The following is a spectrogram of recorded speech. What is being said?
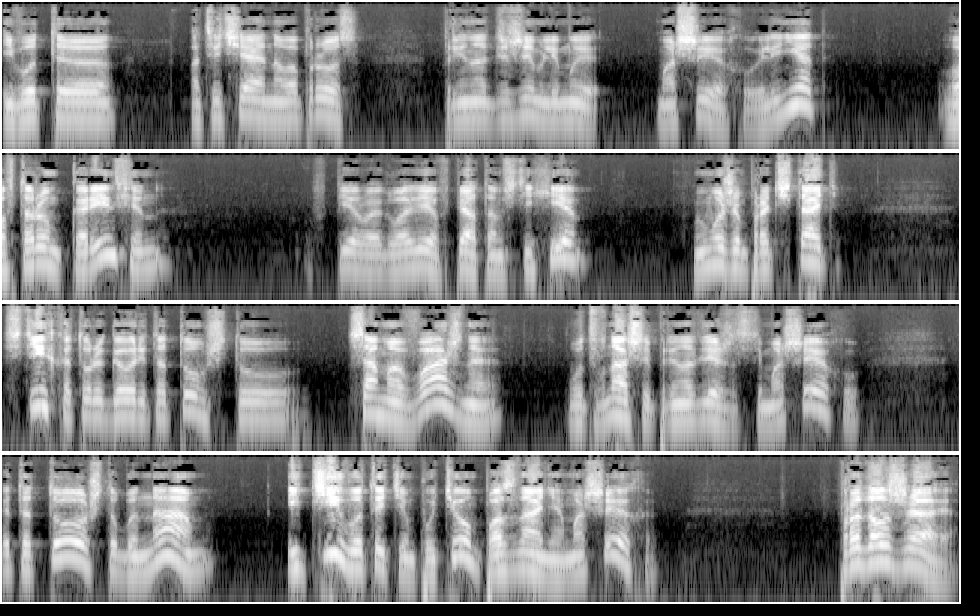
И вот, э, отвечая на вопрос, принадлежим ли мы Машеху или нет, во втором Коринфян первой главе, в пятом стихе, мы можем прочитать стих, который говорит о том, что самое важное вот в нашей принадлежности Машеху, это то, чтобы нам идти вот этим путем познания Машеха, продолжая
